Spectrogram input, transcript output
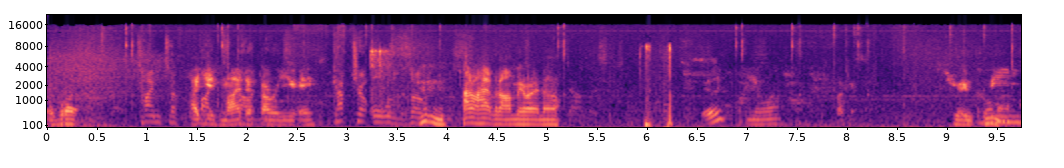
Of what? Time to I'd use MIDA if I were you, Ace. Capture all zones. I don't have it on me right now. Really? You know what? Fuck it. It's really Straight cool, man. B.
